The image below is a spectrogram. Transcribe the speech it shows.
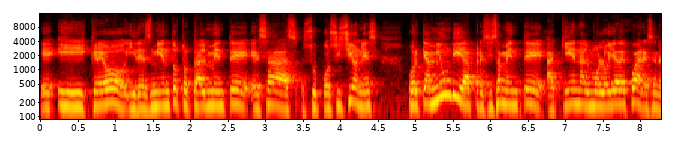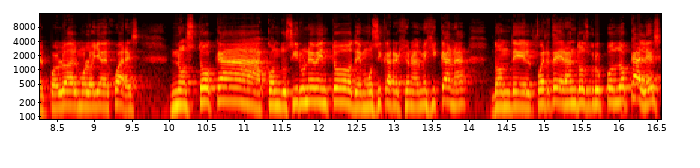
Eh, y creo y desmiento totalmente esas suposiciones. Porque a mí un día, precisamente aquí en Almoloya de Juárez, en el pueblo de Almoloya de Juárez, nos toca conducir un evento de música regional mexicana donde el fuerte eran dos grupos locales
